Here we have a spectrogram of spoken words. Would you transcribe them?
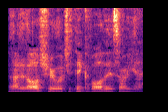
Not at all sure what you think of all this, are you?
